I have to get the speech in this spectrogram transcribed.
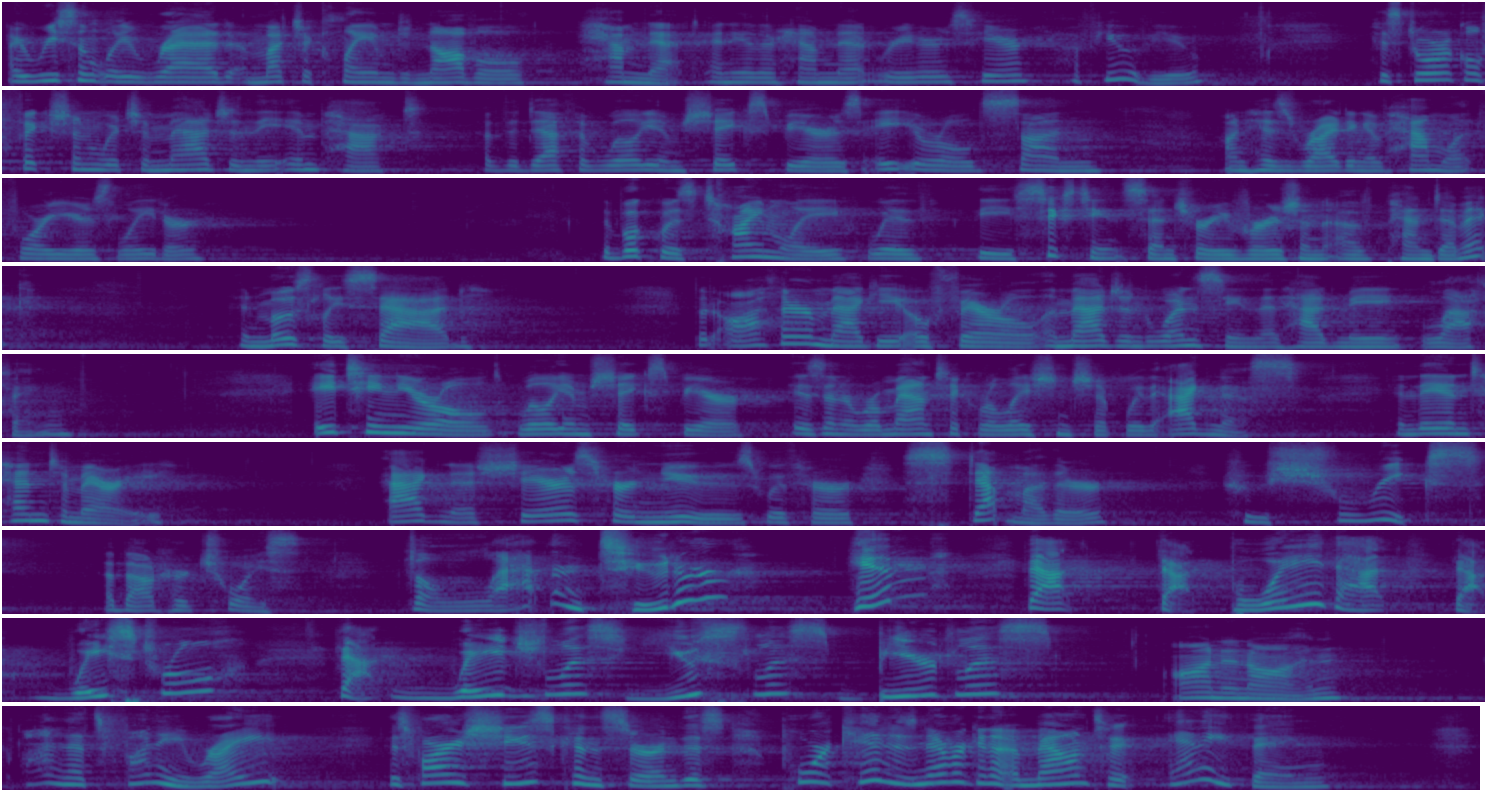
I recently read a much acclaimed novel, Hamnet. Any other Hamnet readers here? A few of you. Historical fiction which imagined the impact of the death of William Shakespeare's eight year old son on his writing of Hamlet four years later. The book was timely with the 16th century version of Pandemic and mostly sad. But author Maggie O'Farrell imagined one scene that had me laughing. 18 year old William Shakespeare is in a romantic relationship with Agnes, and they intend to marry. Agnes shares her news with her stepmother, who shrieks about her choice. The Latin tutor? Him? That, that boy, that, that wastrel, that wageless, useless, beardless, on and on. Come on, that's funny, right? As far as she's concerned, this poor kid is never going to amount to anything.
